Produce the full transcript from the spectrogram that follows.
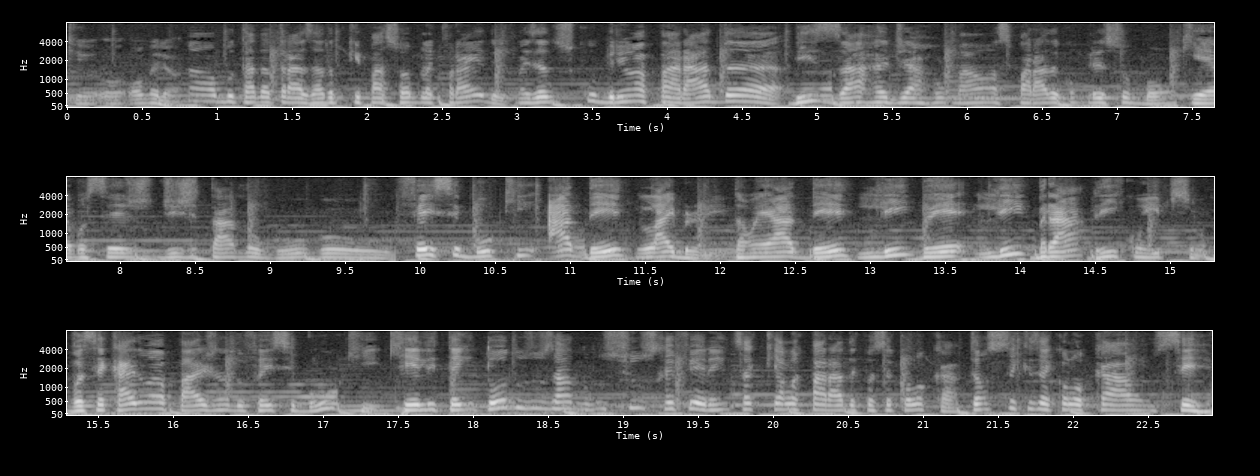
que, ou, ou melhor, é uma butada atrasada porque passou a Black Friday, mas eu descobri uma parada bizarra de arrumar umas paradas com preço bom, que é você digitar no Google Facebook AD Library. Então é AD Libre, Library com Y. Você cai numa página do Facebook que ele tem todos os anúncios referentes àquela parada que você colocar. Então, se você quiser colocar um serviço,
